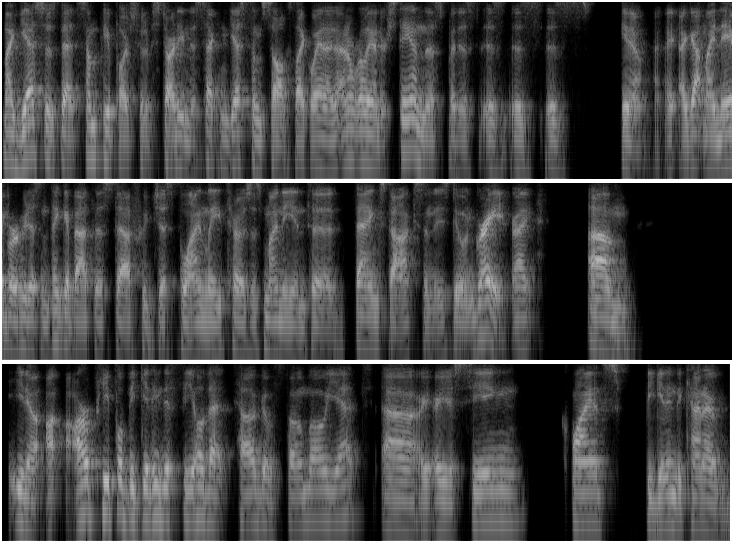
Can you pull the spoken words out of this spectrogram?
my guess is that some people are sort of starting to second guess themselves like wait i don't really understand this but is is is is you know I, I, got my neighbor who doesn't think about this stuff who just blindly throws his money into fang stocks and he's doing great right? Um you know are, are people beginning to feel that tug of fomo yet? Uh, are, are you seeing clients beginning to kind of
